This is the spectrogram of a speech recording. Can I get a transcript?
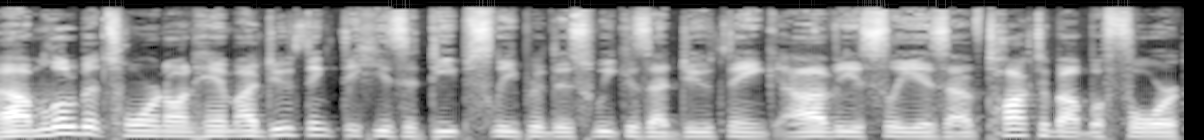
uh, I'm a little bit torn on him. I do think that he's a deep sleeper this week, as I do think, obviously, as I've talked about before,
